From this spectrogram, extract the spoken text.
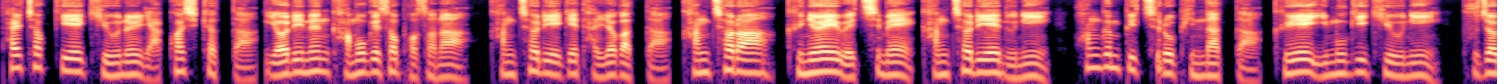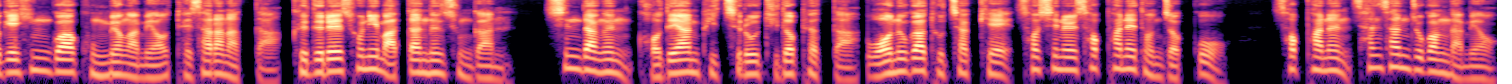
팔척기의 기운을 약화시켰다. 여리는 감옥에서 벗어나 강철이에게 달려갔다. 강철아, 그녀의 외침에 강철이의 눈이 황금빛으로 빛났다. 그의 이무기 기운이 부적의 힘과 공명하며 되살아났다. 그들의 손이 맞닿는 순간 신당은 거대한 빛으로 뒤덮였다. 원우가 도착해 서신을 서판에 던졌고 서판은 산산조각 나며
